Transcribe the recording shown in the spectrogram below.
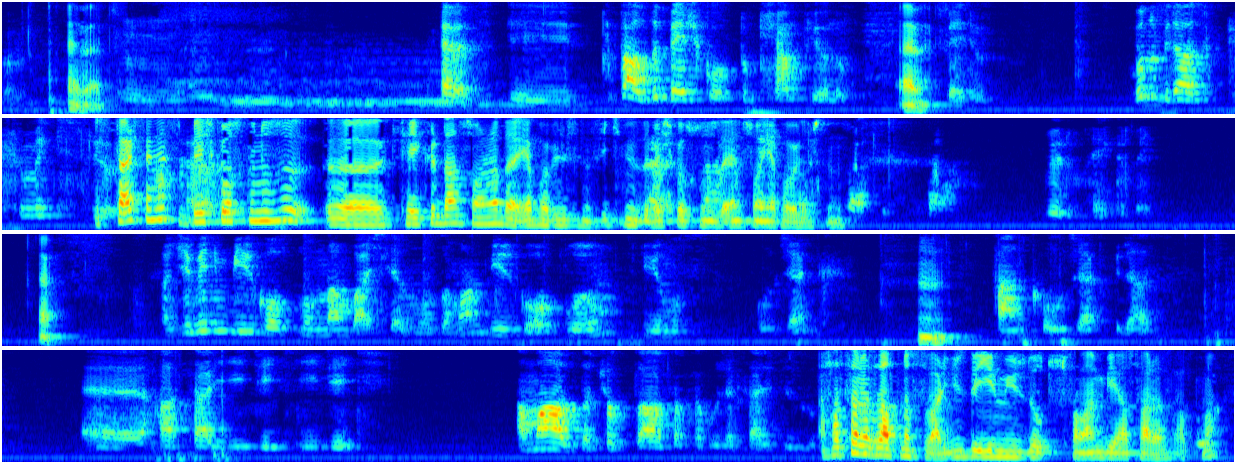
Evet. Hmm. Evet. E, kaldı 5 goldluk şampiyonum Evet. benim. Bunu birazcık düşünmek istiyorum. İsterseniz Ama 5 karar- costunuzu e, Faker'dan sonra da yapabilirsiniz. İkiniz de 5 Evet. costunuzu en son yapabilirsiniz. Buyurun Faker Bey. Evet. Önce benim bir goldluğum goldluğumdan başlayalım o zaman. Bir goldluğum Yunus olacak. Hmm. Tank olacak biraz. Ee, hasar yiyecek, yiyecek. Ama az da çok daha az hasar olacak. Sadece. Hasar azaltması var. %20, %30 falan bir hasar azaltma.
